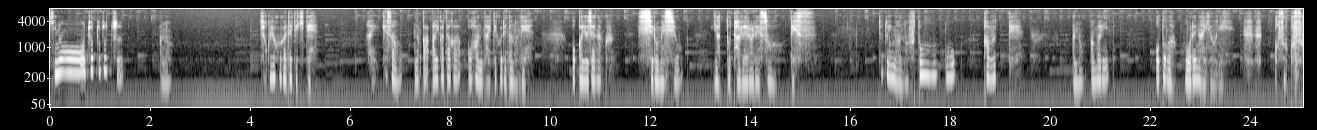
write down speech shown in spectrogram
昨日ちょっとずつあの食欲が出てきて、はい、今朝なんか相方がご飯炊いてくれたのでおかゆじゃなく白飯をやっと食べられそうです。ちょっと今あの布団をかぶってあのあまり音が漏れないようにこそこそ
